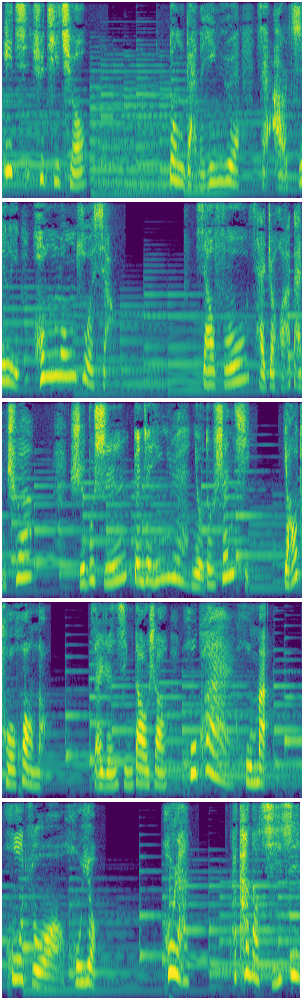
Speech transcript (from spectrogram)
一起去踢球。动感的音乐在耳机里轰隆作响。小福踩着滑板车，时不时跟着音乐扭动身体，摇头晃脑，在人行道上忽快忽慢，忽左忽右。忽然，他看到琪琪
